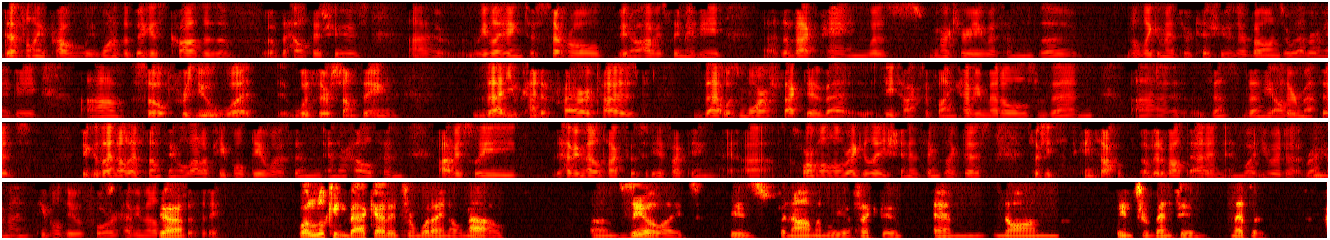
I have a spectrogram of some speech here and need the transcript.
definitely probably one of the biggest causes of, of the health issues uh, relating to several, you know, obviously maybe uh, the back pain was mercury within the the ligaments or tissues or bones or whatever it may be. Um, so for you, what was there something that you kind of prioritized that was more effective at detoxifying heavy metals than uh, than than the other methods? Because I know that's something a lot of people deal with in, in their health, and obviously heavy metal toxicity affecting uh, hormonal regulation and things like this. So can you, can you talk a bit about that and, and what you would uh, recommend people do for heavy metal yeah. toxicity? Well, looking back at it from what I know now, um, zeolite is phenomenally effective and non-interventive method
